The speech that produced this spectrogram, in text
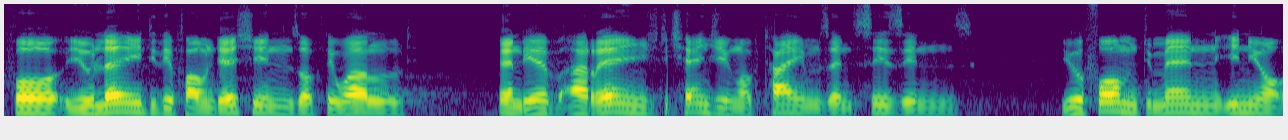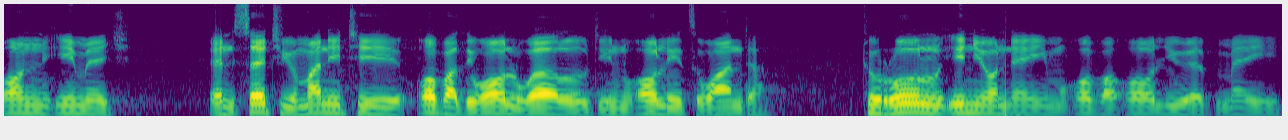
For you laid the foundations of the world and have arranged changing of times and seasons. You formed men in your own image and set humanity over the whole world in all its wonder to rule in your name over all you have made,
